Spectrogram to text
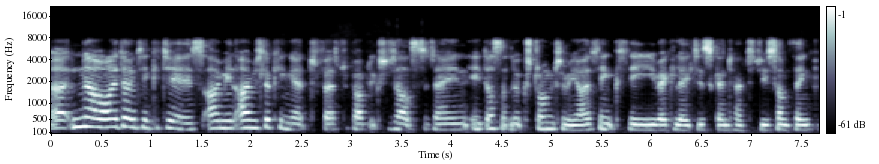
Uh, no, I don't think it is. I mean, I was looking at First Republic's results today, and it doesn't look strong to me. I think the regulator's going to have to do something.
